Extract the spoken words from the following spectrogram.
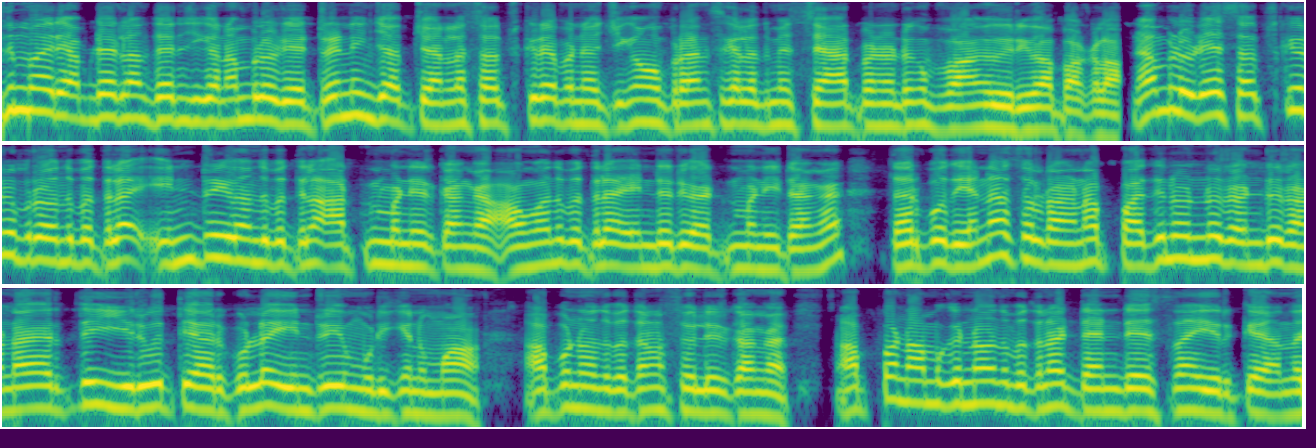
இது மாதிரி அப்டேட்லாம் தெரிஞ்சுக்க நம்மளுடைய ட்ரெண்டிங் ஜாப் சேனலை சப்ஸ்கிரைப் பண்ணி வச்சுக்கோங்க. உங்கள் ஃப்ரெண்ட்ஸ்க்கு எல்லாத்துமே ஷேர் பண்ணிவிட்டு வாங்க விரிவாக பார்க்கலாம். நம்மளுடைய சப்ஸ்கிரைபர் வந்து பார்த்தீங்கன்னா இன்டர்வியூ வந்து பார்த்தீங்கன்னா அட்டன் பண்ணியிருக்காங்க. அவங்க வந்து பார்த்தீங்கன்னா இன்டர்வியூ அட்டன் பண்ணிட்டாங்க. தற்போது என்ன சொல்கிறாங்கன்னா பதினொன்று ரெண்டு ரெண்டாயிரத்தி இருபத்தி ஆறுக்குள்ளே இன்டர்வியூ முடிக்கணுமா? அப்படின்னு வந்து பார்த்தீங்கன்னா சொல்லியிருக்காங்க. அப்போ நமக்கு இன்னும் வந்து பார்த்தீங்கன்னா டென் டேஸ் தான் இருக்குது அந்த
